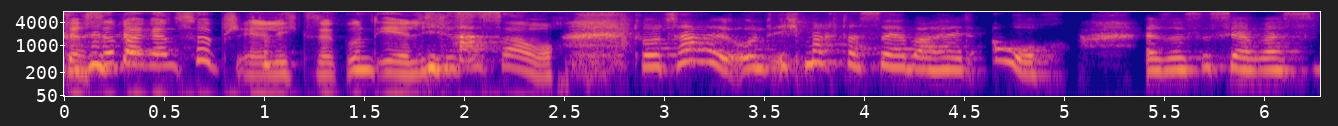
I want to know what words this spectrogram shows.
Das ist aber ganz hübsch, ehrlich gesagt. Und ehrlich ja, ist es auch. Total. Und ich mache das selber halt auch. Also es ist ja was,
